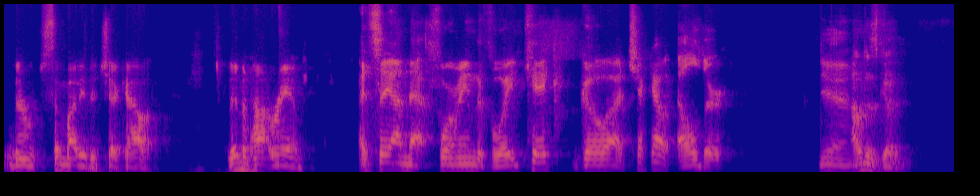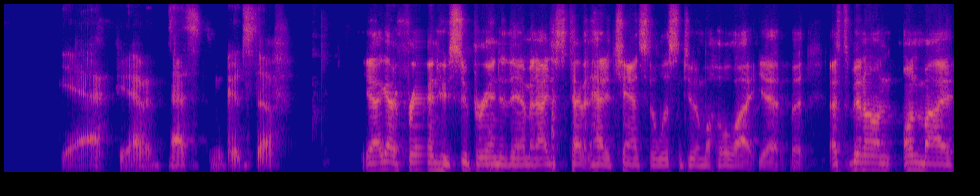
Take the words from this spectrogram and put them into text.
they're somebody to check out. Them and Hot Ram. I'd say on that forming the void kick, go uh, check out Elder. Yeah. Elder's good. Yeah, if you haven't, that's some good stuff. Yeah, I got a friend who's super into them, and I just haven't had a chance to listen to them a whole lot yet. But that's been on on my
